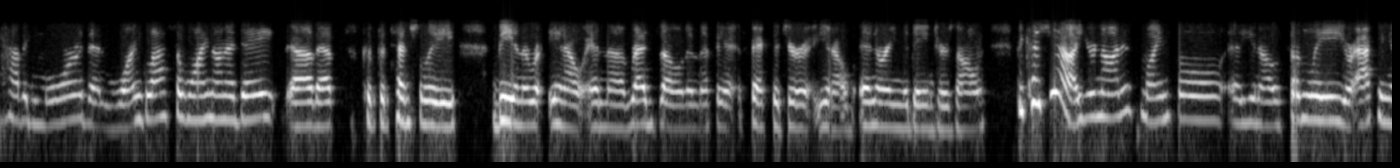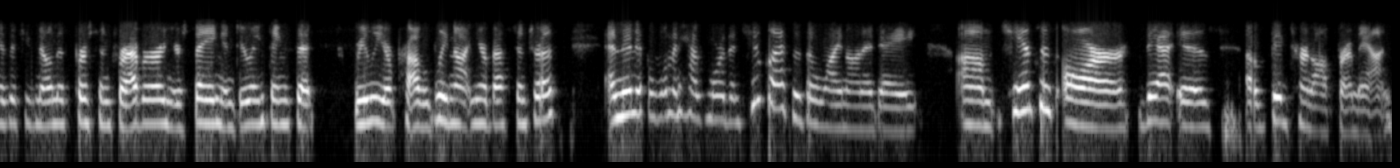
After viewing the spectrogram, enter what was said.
having more than one glass of wine on a date, uh, that could potentially be in the you know in the red zone and the fa- fact that you're you know entering the danger zone because yeah you're not as mindful uh, you know suddenly you're acting as if you've known this person forever and you're saying and doing things that really are probably not in your best interest and then if a woman has more than two glasses of wine on a date um, chances are that is a big turnoff for a man.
